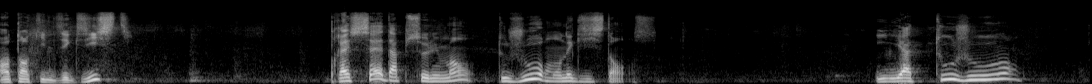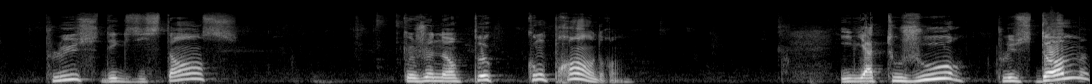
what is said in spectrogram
en tant qu'ils existent, précède absolument toujours mon existence. Il y a toujours plus d'existence que je n'en peux comprendre il y a toujours plus d'hommes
